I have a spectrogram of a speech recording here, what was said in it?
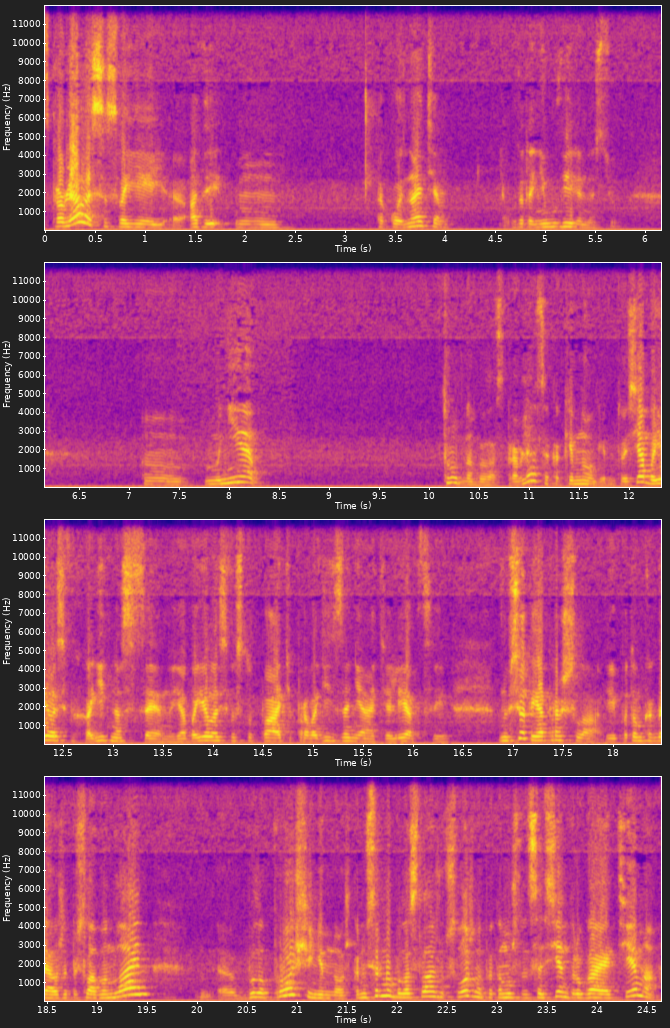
справлялась со своей э, э, такой, знаете, вот этой неуверенностью, э, мне трудно было справляться, как и многим. То есть я боялась выходить на сцену, я боялась выступать, проводить занятия, лекции. Но все это я прошла. И потом, когда я уже пришла в онлайн, э, было проще немножко, но все равно было сложно, потому что это совсем другая тема,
